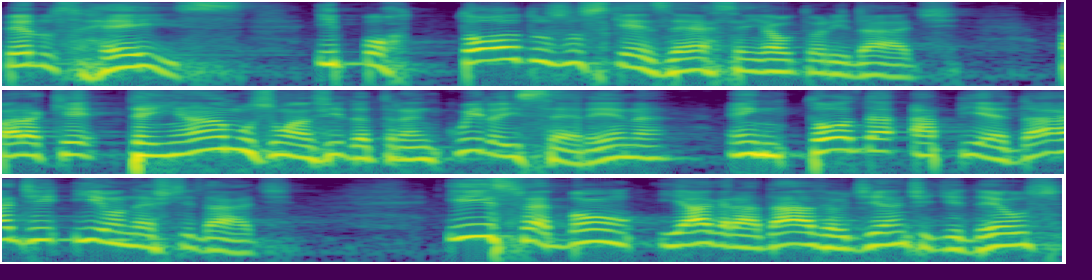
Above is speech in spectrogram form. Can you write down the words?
pelos reis e por todos os que exercem autoridade, para que tenhamos uma vida tranquila e serena em toda a piedade e honestidade. Isso é bom e agradável diante de Deus,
